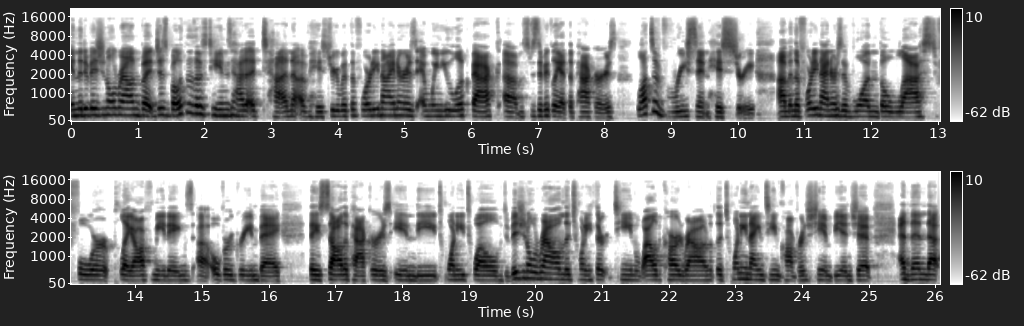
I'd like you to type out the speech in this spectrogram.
in the divisional round, but just both of those teams had a ton of history with the 49ers. And when you look back um, specifically at the Packers, lots of recent history. Um, and the 49ers have won the last four playoff meetings uh, over Green Bay. They saw the Packers in the 2012 divisional round, the 2013 wild card round, the 2019 conference championship, and then that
